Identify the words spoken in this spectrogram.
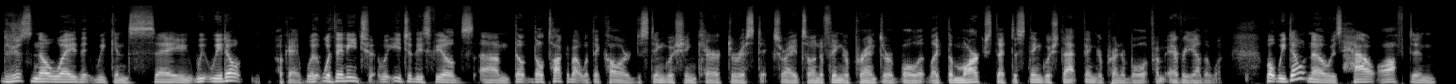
there's just no way that we can say we, we don't okay within each each of these fields um, they'll, they'll talk about what they call our distinguishing characteristics right? So on a fingerprint or a bullet like the marks that distinguish that fingerprint or bullet from every other one. What we don't know is how often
